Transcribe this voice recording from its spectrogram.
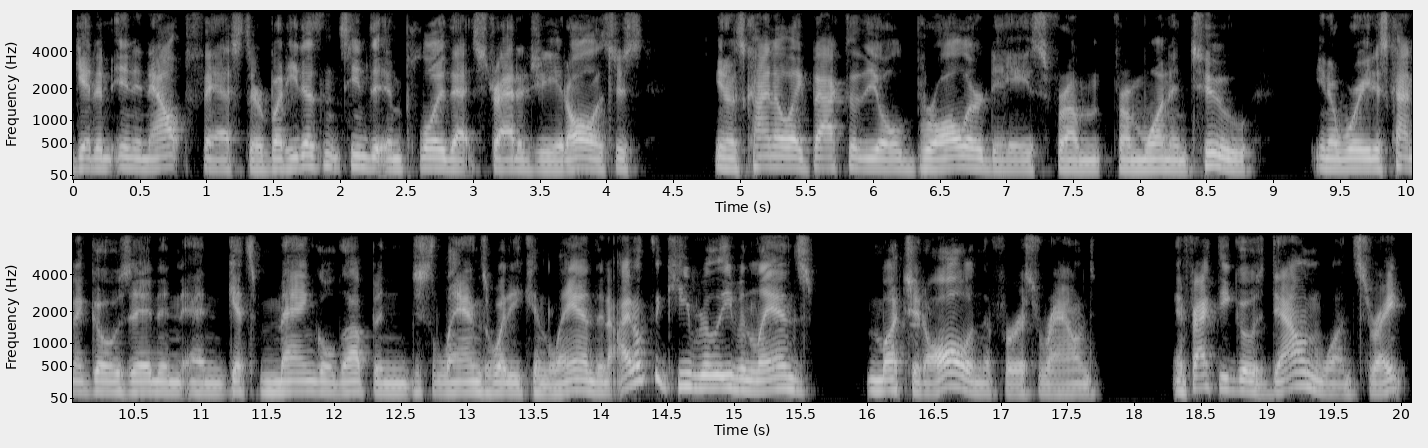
get him in and out faster, but he doesn't seem to employ that strategy at all. It's just, you know, it's kind of like back to the old brawler days from from one and two, you know, where he just kind of goes in and, and gets mangled up and just lands what he can land. And I don't think he really even lands much at all in the first round. In fact, he goes down once, right?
